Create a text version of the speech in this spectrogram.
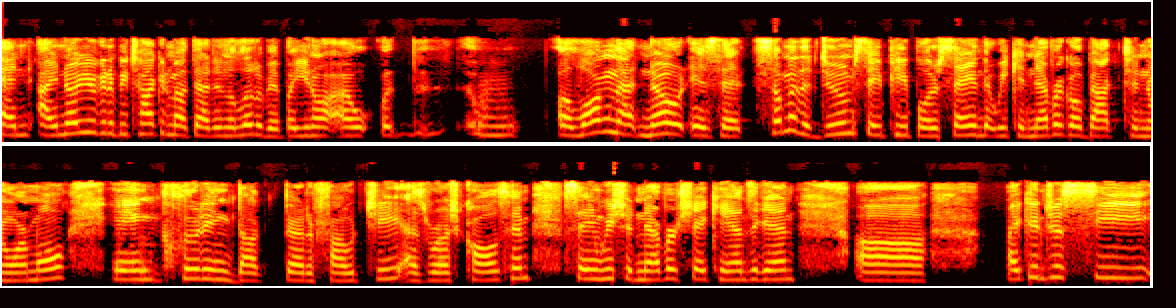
and I know you're going to be talking about that in a little bit, but you know, I, along that note is that some of the doomsday people are saying that we can never go back to normal, including Dr. Fauci, as Rush calls him, saying we should never shake hands again. Uh, I can just see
